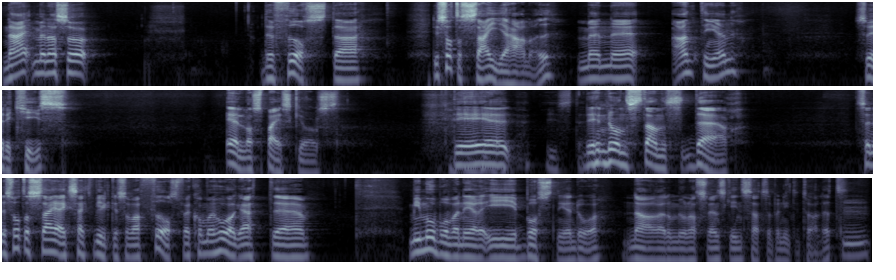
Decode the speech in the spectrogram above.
Nej, men alltså... Det första... Det är svårt att säga här nu. Men eh, antingen så är det Kiss. Eller Spice Girls. Det är, det. det är någonstans där. Sen är det svårt att säga exakt vilket som var först för jag kommer ihåg att eh, min morbror var nere i Bosnien då när de gjorde svenska insatser på 90-talet. Mm.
